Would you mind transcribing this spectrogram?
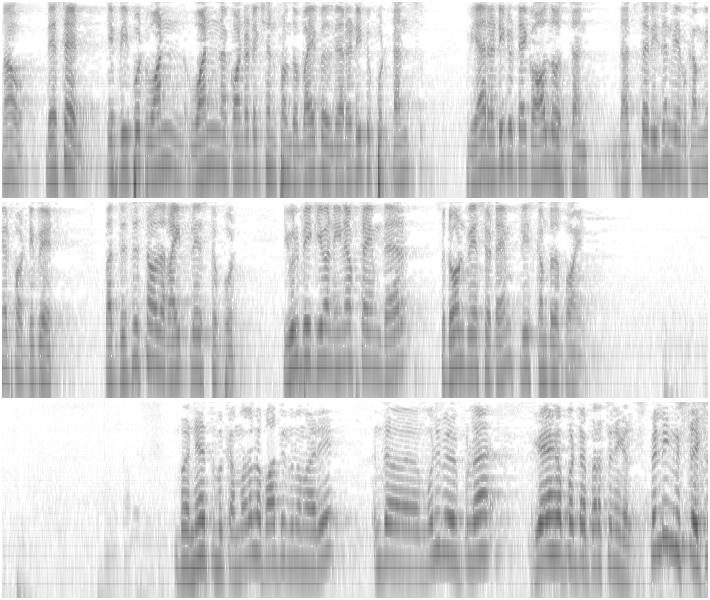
Now, they said, if we put one, one contradiction from the Bible, they are ready to put tons. We are ready to take all those tons. That's the reason we have come here for debate. But this is not the right place to put. You will be given enough time there, so don't waste your time. Please come to the point. நேத்து முதல்ல பாத்துட்டு இருந்த மாதிரி இந்த மொழிபெயர்ப்புல ஏகப்பட்ட பிரச்சனைகள். ஸ்பெல்லிங் மிஸ்டேக்ஸ்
